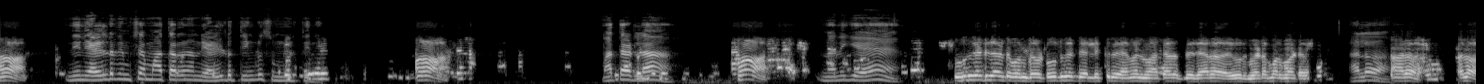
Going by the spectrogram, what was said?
ಹಾ. ನೀನ್ ಎರಡು ನಿಮಿಷ ಮಾತಾಡ ನಾನು ಎರಡು ತಿಂಗಳು ಸುಮ್ಮನಿರ್ತೀನಿ ಹಾ. ಮಾತಾಡ್ಲಾ? ಹಾ. ನನಗೆ ಊದ್ಗಡ್ಡಿ ದಾಟಿ ಬಂದ್ರು. ಊದ್ಗಡ್ಡಿ ಅಲ್ಲಿ ಇಕ್ರಿ ಆಮೇಲೆ ಮಾತಾಡುತ್ತೆ. ಯಾರ ಇವ್ರು ಮೇಡಮ್ ಅವ್ರು ಮಾಡಿ ಹಲೋ? ಹಲೋ? ಹಲೋ?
